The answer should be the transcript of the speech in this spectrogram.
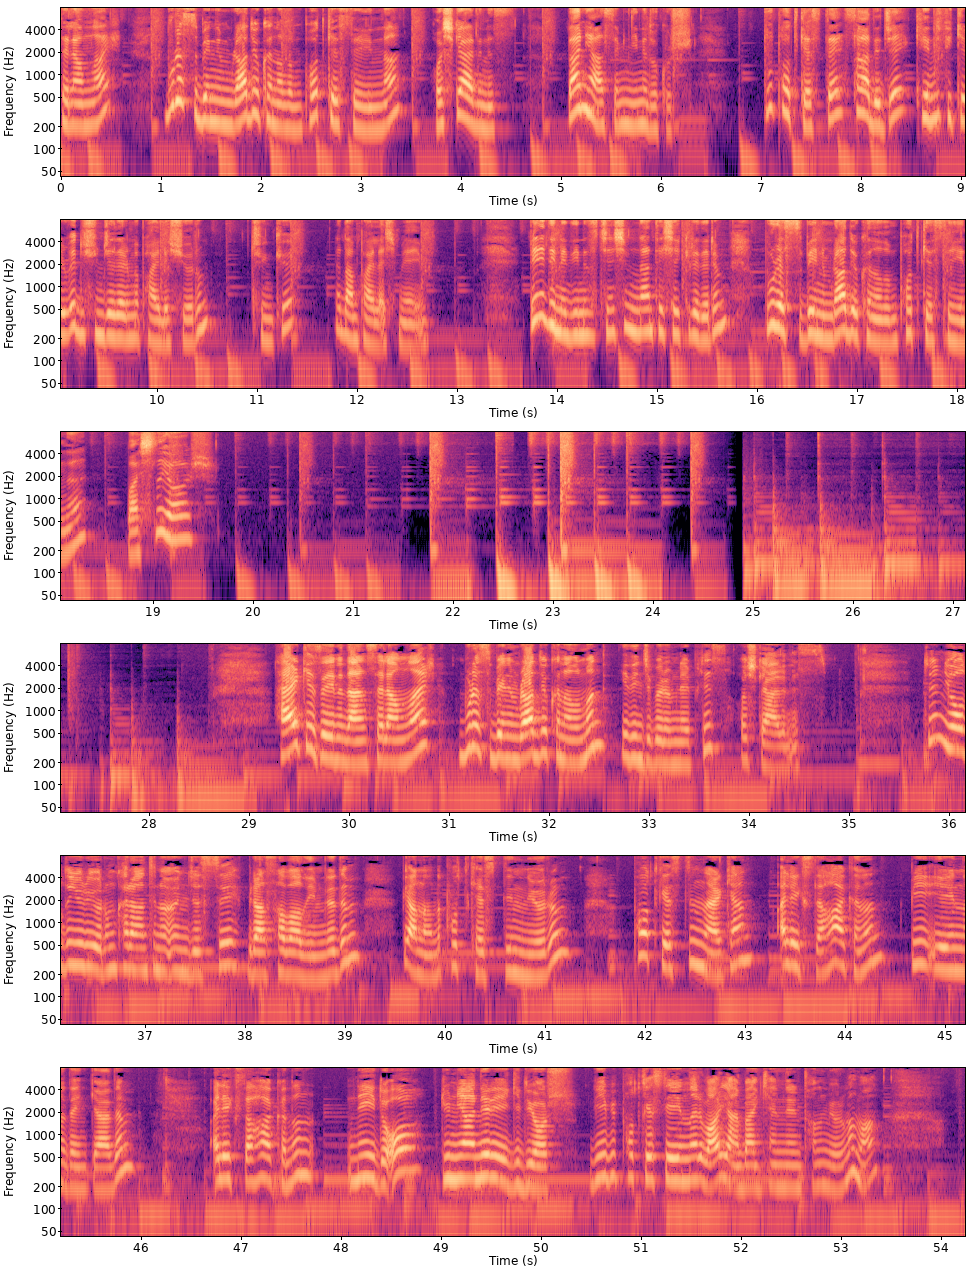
Selamlar. Burası benim radyo kanalım podcast yayınına. Hoş geldiniz. Ben Yasemin Yeni Dokur. Bu podcast'te sadece kendi fikir ve düşüncelerimi paylaşıyorum. Çünkü neden paylaşmayayım? Beni dinlediğiniz için şimdiden teşekkür ederim. Burası benim radyo kanalım podcast yayını başlıyor. Herkese yeniden selamlar. Burası benim radyo kanalımın 7. bölümüne hepiniz hoş geldiniz. Dün yolda yürüyorum karantina öncesi biraz hava alayım dedim. Bir yandan da podcast dinliyorum. Podcast dinlerken Alex ile Hakan'ın bir yayınına denk geldim. Alex ile Hakan'ın neydi o? Dünya nereye gidiyor diye bir podcast yayınları var. Yani ben kendilerini tanımıyorum ama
